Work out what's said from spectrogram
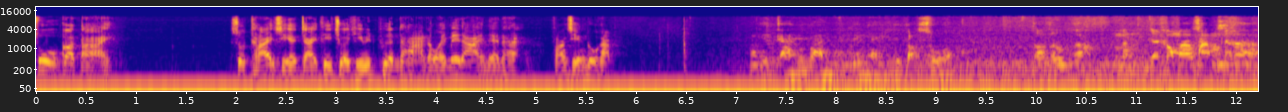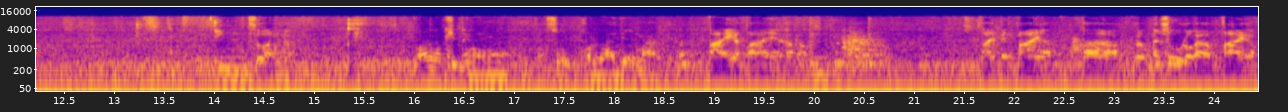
สู้ก็ตาย สุดท้ายเสียใจที่ช่วยชีวิตเพื่อนทหารเอาไว้ไม่ได้เนี่ยนะฮะฟังเสียงดูครับ เหตุการณ์เมื่อวานไหนยังไงที่ต่อสู้กันต่อสู้ครับ มันจะเข้ามาซ้ำแล้วก็ ยิงสวนครับว่าเราคิดยังไงบ้างที่ต่อสู้คนร้ายเยอะมากเห็นไหมตายก็ตายครับ ตายเป็นตายครับ ถ้าเราไม่สู้เราก็ตายครับ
